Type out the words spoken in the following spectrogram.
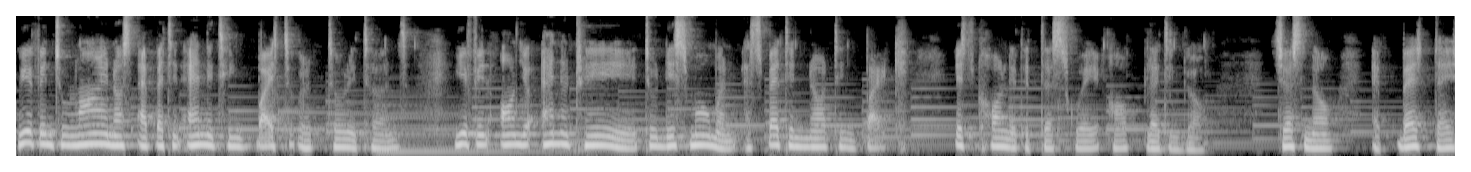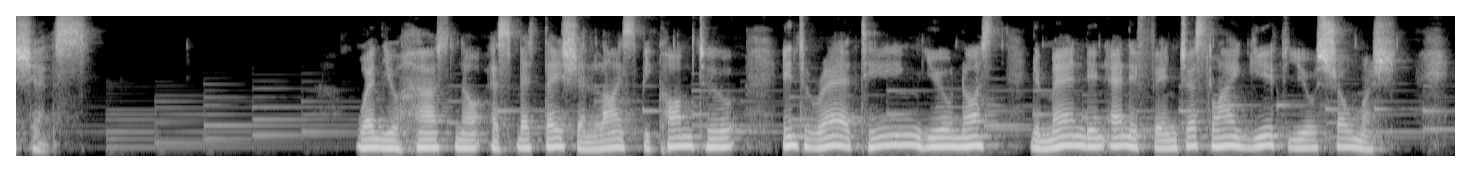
Giving to line not expecting anything back to, to return. Giving all your energy to this moment, expecting nothing back. It's called the best way of letting go. Just know expectations. When you have no expectation, life become too interesting. You not demanding anything just like give you so much.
